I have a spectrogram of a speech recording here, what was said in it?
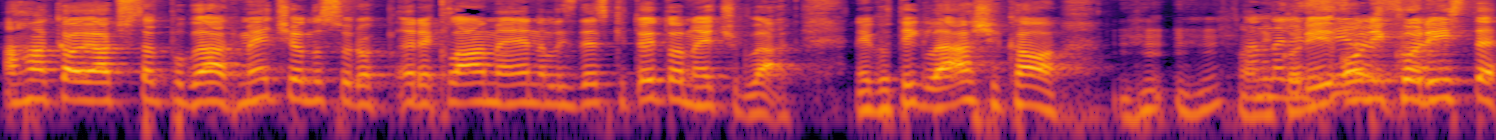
aha kao ja ću sad pogledat meč i onda su reklame Analyst deski, to i to neću gledat. Nego ti gledaš i kao, mhm, mhm, oni, kori- oni koriste,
